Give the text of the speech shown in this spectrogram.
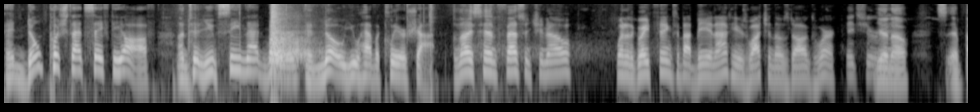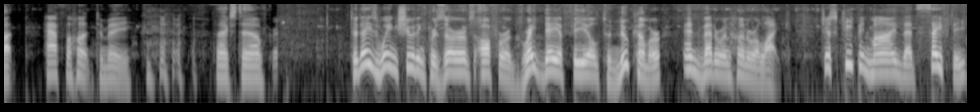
and don't push that safety off until you've seen that bird and know you have a clear shot. A nice hen pheasant, you know. One of the great things about being out here is watching those dogs work. It sure You is. know, it's uh, about half the hunt to me. Thanks, Tim. Great. Today's wing shooting preserves offer a great day of field to newcomer and veteran hunter alike. Just keep in mind that safety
